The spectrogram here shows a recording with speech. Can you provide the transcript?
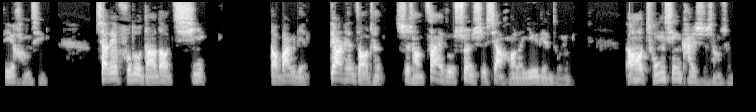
跌行情，下跌幅度达到七到八个点。第二天早晨，市场再度顺势下滑了一个点左右，然后重新开始上升，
